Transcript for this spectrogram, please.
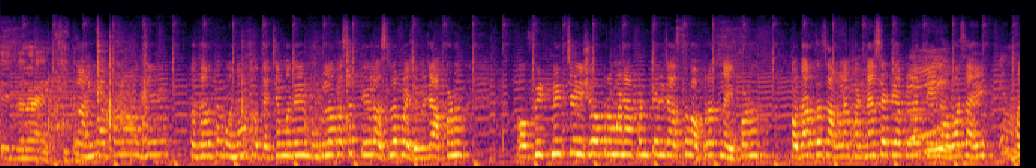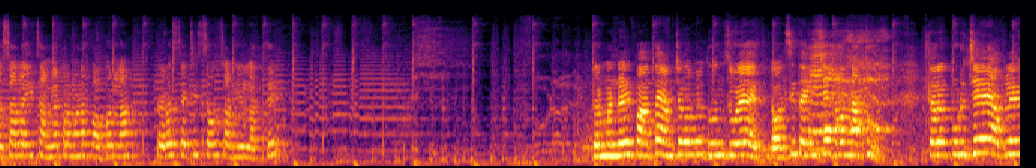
शिजलेलं आहे चिकन. काही आपण जे पदार्थ बनवतो त्याच्यामध्ये मुबलक असं तेल असलं पाहिजे. म्हणजे आपण फिटनेसच्या हिशोबाप्रमाणे आपण तेल जास्त वापरत नाही पण पदार्थ चांगला बनण्यासाठी आपल्याला तेल हवाच आहे. मसालाही चांगल्या प्रमाणात वापरला तरच त्याची चव चांगली लागते. तर मंडळी पाहताय आमच्याबरोबर दोन जुळे आहेत. डॉल्सी ताईंचे दोन नातू. तर पुढचे आपले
